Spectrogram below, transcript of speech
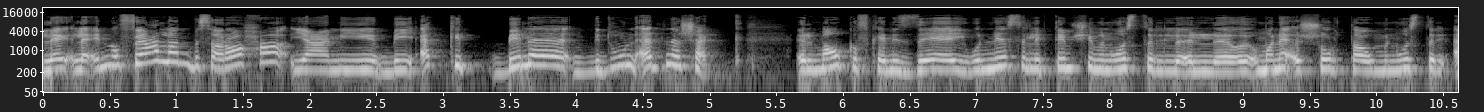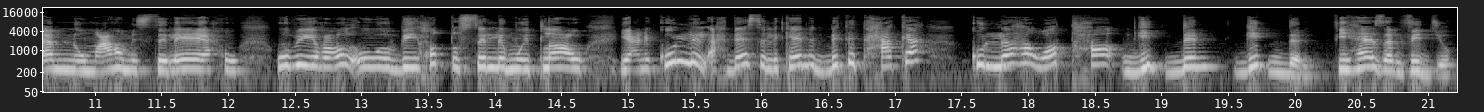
لا- لأنه فعلا بصراحة يعني بيأكد بلا بدون أدنى شك الموقف كان إزاي؟ والناس اللي بتمشي من وسط أمناء الشرطة ومن وسط الأمن ومعاهم السلاح وبيحطوا السلم ويطلعوا. يعني كل الأحداث اللي كانت بتتحكى كلها واضحة جدا جدا في هذا الفيديو.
